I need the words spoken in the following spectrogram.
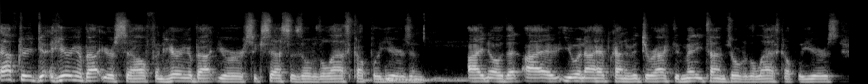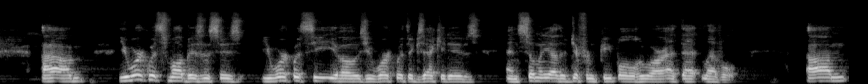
after hearing about yourself and hearing about your successes over the last couple of years, and I know that I, you and I have kind of interacted many times over the last couple of years. Um, you work with small businesses, you work with CEOs, you work with executives, and so many other different people who are at that level. Um,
